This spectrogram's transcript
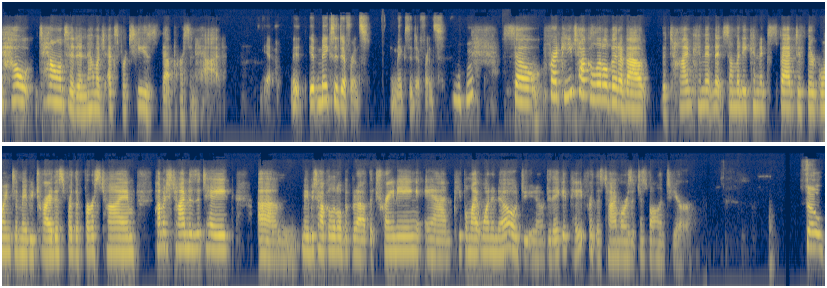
how talented and how much expertise that person had. Yeah it, it makes a difference. It makes a difference. Mm-hmm. so fred can you talk a little bit about the time commitment somebody can expect if they're going to maybe try this for the first time? How much time does it take um, maybe talk a little bit about the training and people might want to know do you know do they get paid for this time or is it just volunteer? So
